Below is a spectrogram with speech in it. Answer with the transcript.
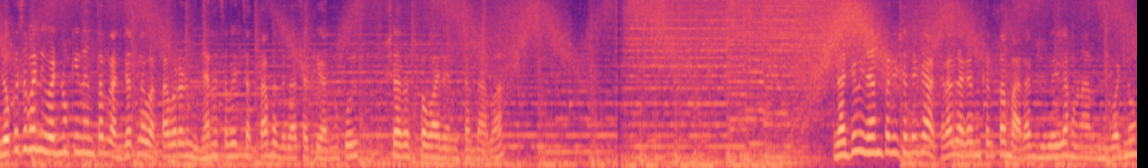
लोकसभा निवडणुकीनंतर राज्यातलं वातावरण विधानसभेत सत्ता बदलासाठी अनुकूल शरद पवार यांचा दावा. राज्य विधान परिषदेच्या अकरा जागांकरता बारा जुलैला होणार निवडणूक.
